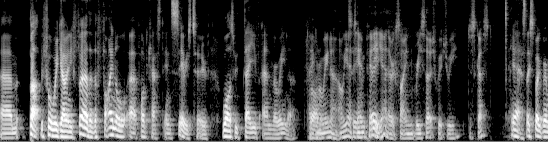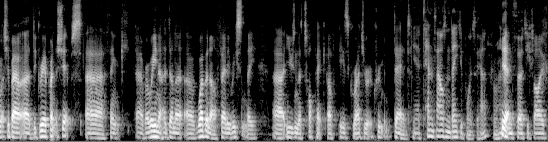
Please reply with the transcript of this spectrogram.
Um, but before we go any further, the final uh, podcast in series two was with Dave and Rowena. Dave and Rowena. Oh yeah, TMP. TMP. Yeah, they're exciting research which we discussed. Yes, they spoke very much about uh, degree apprenticeships. Uh, I think uh, Rowena had done a, a webinar fairly recently uh, using the topic of is graduate recruitment dead? Yeah, ten thousand data points they had from Yeah. 135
